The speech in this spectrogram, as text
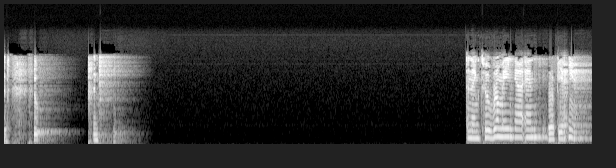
Fund it listening to Romania and European Union.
